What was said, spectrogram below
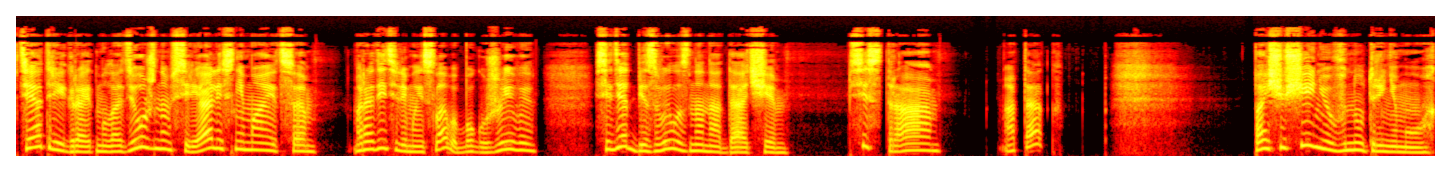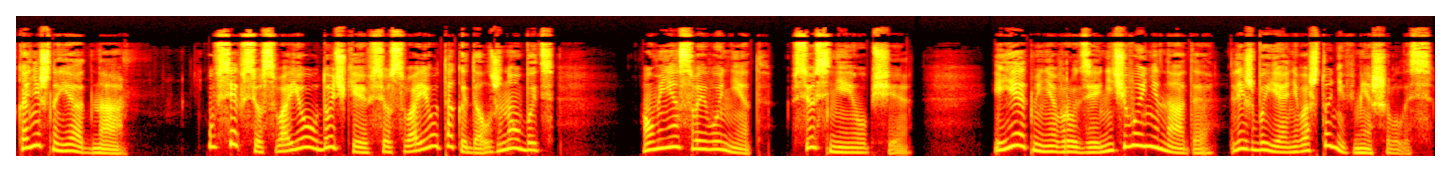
В театре играет молодежным, в сериале снимается. Родители мои, слава богу, живы. Сидят безвылазно на даче. Сестра. А так... По ощущению внутреннему, конечно, я одна. У всех все свое, у дочки все свое, так и должно быть. А у меня своего нет все с ней общее. И ей от меня вроде ничего и не надо, лишь бы я ни во что не вмешивалась.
